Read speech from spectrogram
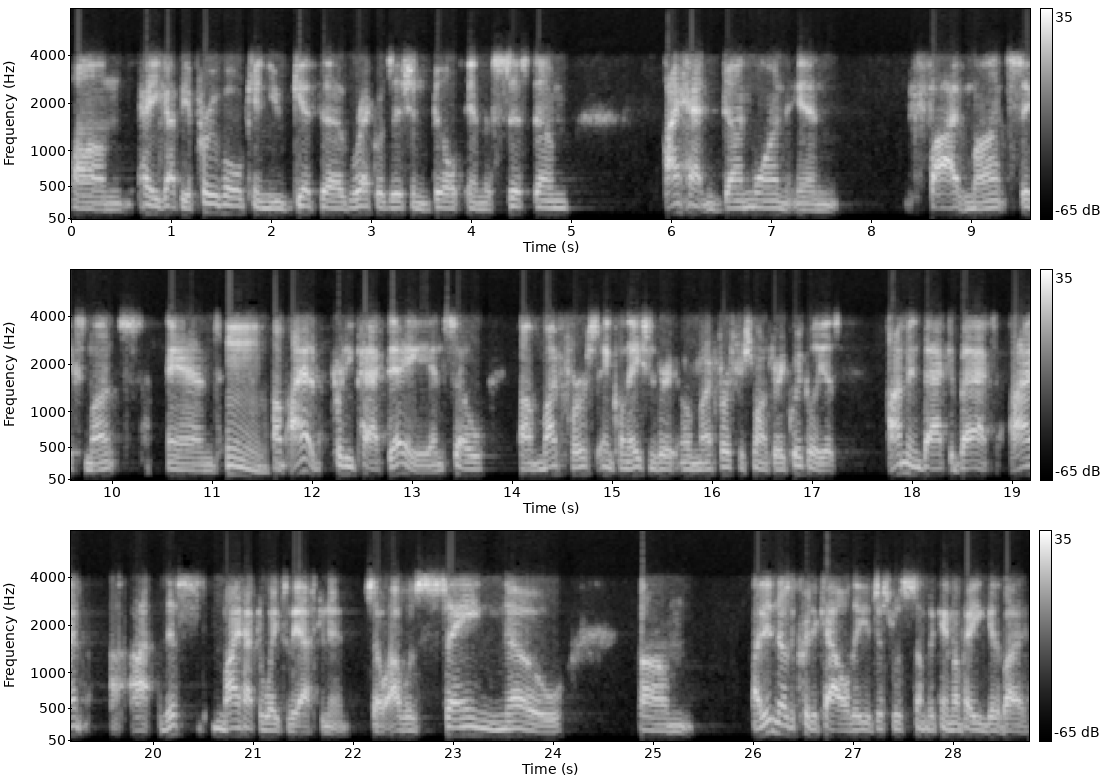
Um, hey, you got the approval. Can you get the requisition built in the system? I hadn't done one in five months, six months, and mm. um, I had a pretty packed day. And so um, my first inclination, very or my first response, very quickly is, I'm in back to backs. I'm I, this might have to wait till the afternoon. So I was saying no. Um, I didn't know the criticality. It just was something that came up. Hey, you can get it by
